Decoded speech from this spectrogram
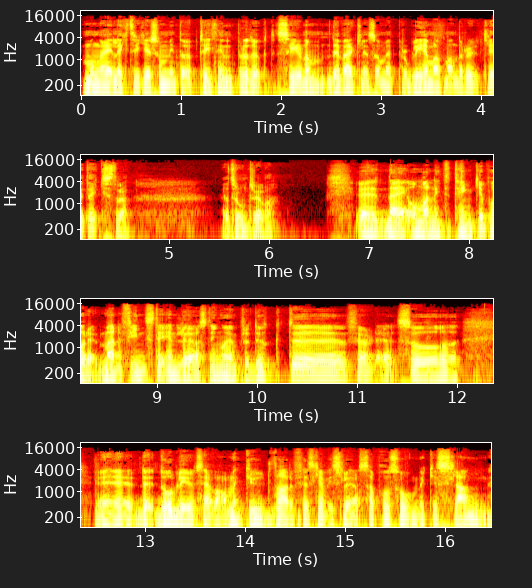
många elektriker som inte har upptäckt sin produkt ser de det verkligen som ett problem att man drar ut lite extra. Jag tror inte det va? Eh, nej, om man inte tänker på det. Men finns det en lösning och en produkt eh, för det så eh, då blir det så här, men gud varför ska vi slösa på så mycket slang?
